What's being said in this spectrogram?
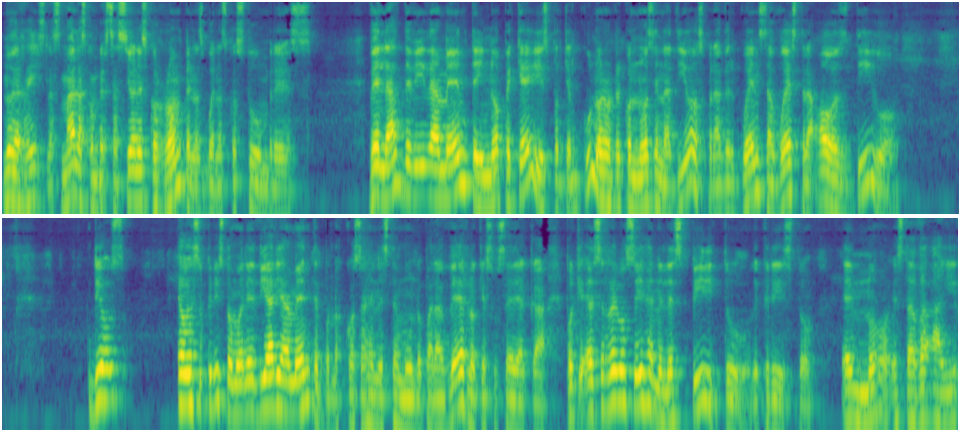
No erréis, las malas conversaciones corrompen las buenas costumbres. Velad debidamente y no pequéis, porque algunos no reconocen a Dios para vergüenza vuestra, os digo. Dios, oh Jesucristo, muere diariamente por las cosas en este mundo, para ver lo que sucede acá, porque Él se regocija en el Espíritu de Cristo. Él no estaba ahí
